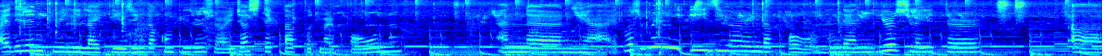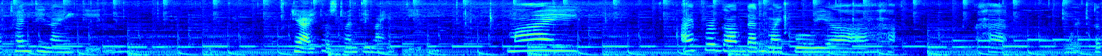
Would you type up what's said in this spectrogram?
I didn't really like using the computer, so I just sticked up with my phone and then yeah it was really easier in the phone and then years later uh 2019 yeah it was 2019 my i forgot that my kuya ha, ha what the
